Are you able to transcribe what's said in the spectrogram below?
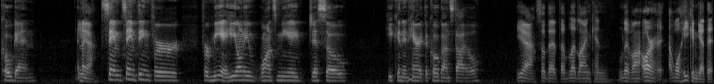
Kogan. And like, Yeah. same same thing for for Mie. He only wants Mie just so he can inherit the Kogan style. Yeah, so that the bloodline can live on, or uh, well, he can get it.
